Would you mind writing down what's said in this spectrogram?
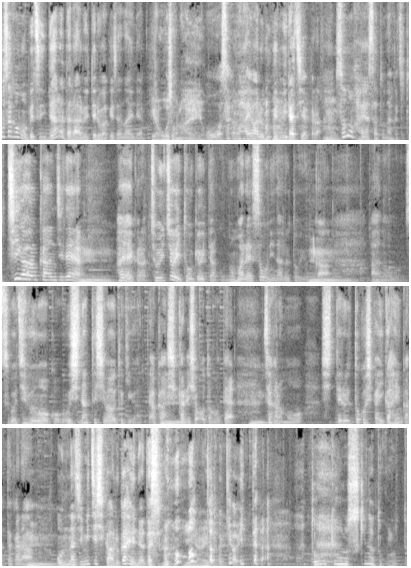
大阪も別にだらだら歩いてるわけじゃないでいや大阪の早いよ。大阪も早歩くけどイラチやから、うん。その速さとなんかちょっと違う感じで、うん。早いからちょいちょい東京行ったらこう飲まれそうになるというか。うん。あのすごい自分をこう失ってしまう時があってあかんしっかりしようと思って、うん。だからもう知ってるとこしか行かへんかったから、うん。同じ道しか歩かへんねん私も。東京行ったら。東京の好きなところって。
